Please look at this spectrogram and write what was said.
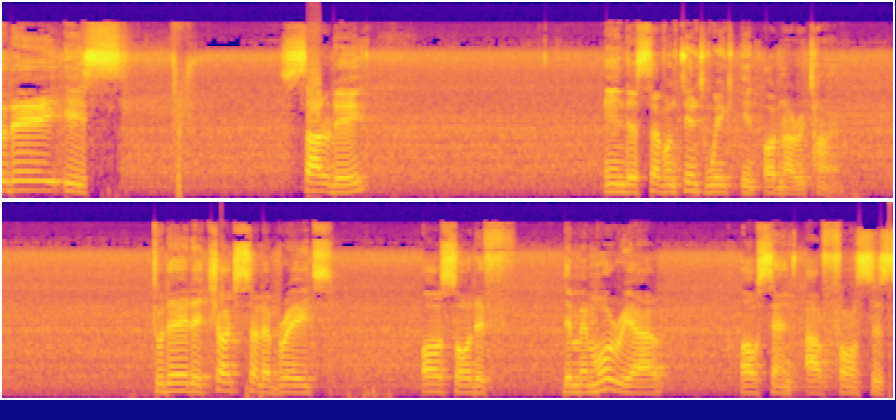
Today is Saturday in the 17th week in ordinary time. Today, the church celebrates also the, the memorial of Saint Alphonsus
